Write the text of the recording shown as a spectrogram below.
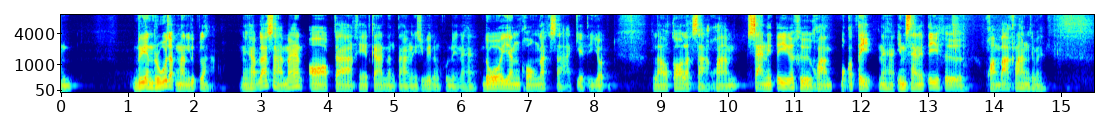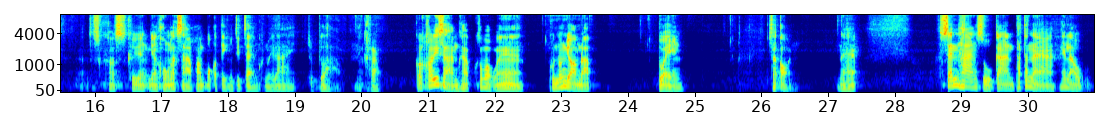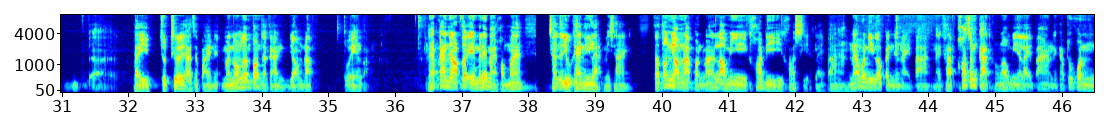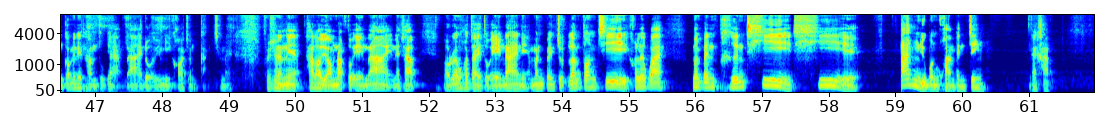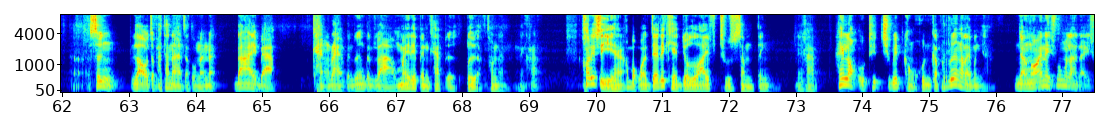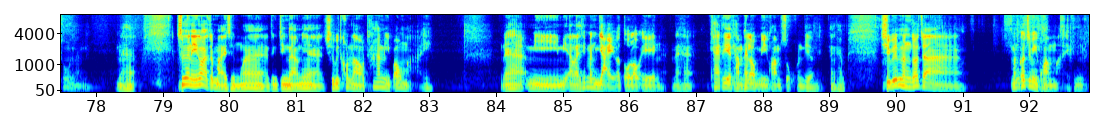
เรียนรู้จากมันหรือเปล่า นะครับและสามารถออกจากเหตุการณ์ต่างๆ ในชีวิตของคุณเนี่ยนะฮะโดยยังคงรักษาเกียรติยศแล้วก็รักษาความ sanity ก็คือความปกตินะฮะ insanity คือความบ้าคลั่งใช่ไหมคือยังยังคงรักษาความปกติของจิตใจของคุณไว้ได้หรือเปล่านะครับกฎข้อที่สามครับเขาบอกว่าคุณต้องยอมรับตัวเองซะก่อนนะฮะเส้นทางสู่การพัฒนาให้เรา ไปจุดที่เราอยากจะไปเนี่ยมันต้องเริ่มต้นจากการยอมรับตัวเองก่อนนะครับการยอมรับตัวเองไม่ได้หมายความว่า ฉันจะอยู่แค่นี้แหละไม่ใช่เราต้องยอมรับก่อนว่าเรามีข้อดีข้อเสียอะไรบ้างณวันนี้เราเป็นยังไงบ้างนะครับ ข้อจำกัดของเรามีอะไรบ้างนะครับ ทุกคนก็ไม่ได้ทำทุกอย่างได้ โดยไม่มีข้อจำกัดใช่ไหมเพราะฉะนั้นเนี่ยถ้าเรายอมรับตัวเองได้นะครับ เราเริ่มเข้าใจตัวเองได้เนี่ย มันเป็นจุดเริ่มต้นที่เขาเรียกว่ามันเป็นพื้นที่ที่ตั้งอยู่บนความเป็นจริงนะครับ ซึ่งเราจะพัฒนาจากตรงนั้นน่ะได้แบบแข็งแรงเป็นเรื่องเป็นราว ไม่ได้เป็นแค่เปลือกเท่านั้นนะครับ ข้อที่สี่ฮะเขาบอกว่า dedicate your life to something นะครับให้ลองอุทิศชีวิตของคุณกับเรื่องอะไรบางอย่าง อย่างน้อยในช่วงเวลาใดช่วงเวลาหนึ่งนะฮะซึ่งอันนี้ก็อาจจะหมายถึงว่าจริง ๆ แล้วเนี่ย ชีวิตคนเราถ้ามีเป้าหมายนะฮะมีมีอะไรที่มันใหญ่กว่าตัวเราเองนะฮะแค่ที่จะทำให้เรามีความสุขคนเดียวเนี่ยนะครับ ชีวิตมันก็จะ มันก็จะมีความหมายขึ้นมา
